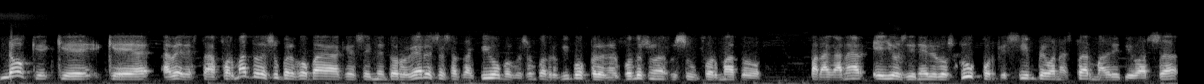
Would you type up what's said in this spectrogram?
No, que, que, que, a ver, este formato de Supercopa que se inventó Rubiales es atractivo porque son cuatro equipos, pero en el fondo es, una- es un formato para ganar ellos dinero y los clubes porque siempre van a estar Madrid y Barça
